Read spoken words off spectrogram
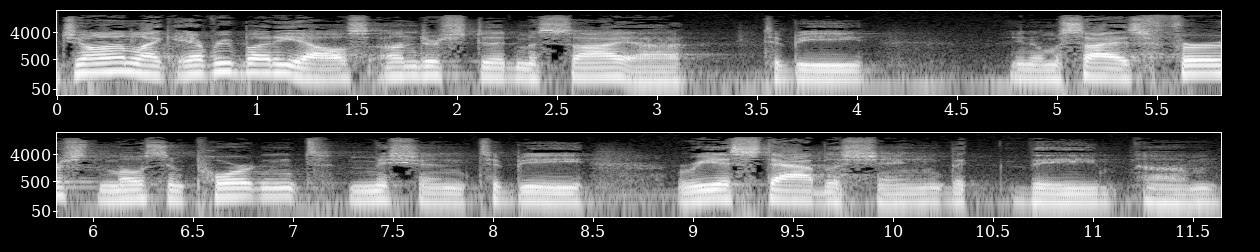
John, like everybody else, understood Messiah to be, you know, Messiah's first, most important mission to be reestablishing the, the, um,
